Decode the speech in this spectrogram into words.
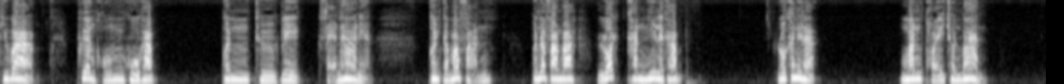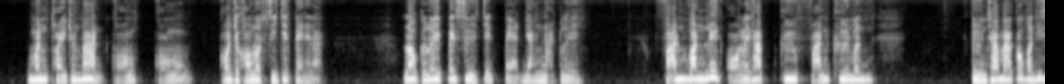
ที่ว่าเพื่อนของคุณครูครับ เพิ่นถือเลขแสนห้าเนี่ย เพิ่นกลับมาฝัน เพิ่นมาฝันว่ารถคันนี้เลยครับรถคันนี้แหละ มันถอยชนบ้าน มันถอยชนบ้านของของของเจ้าของรถ478นี่ยแหละเราก็เลยไปสื่อ 78 อย่างหนักเลย ฝันวันเลขออกเลยครับ คือฝันคืนมันตื่นเช้ามาก็วันที่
